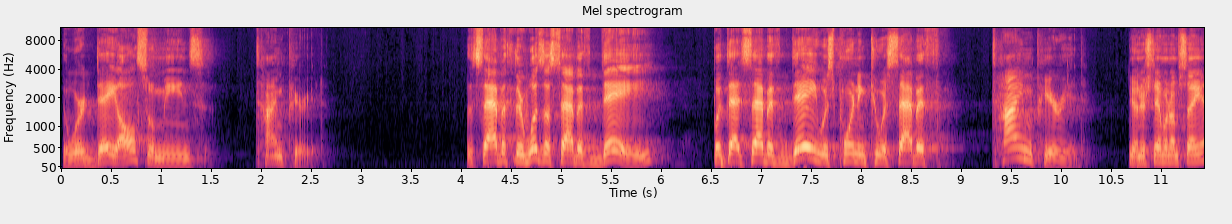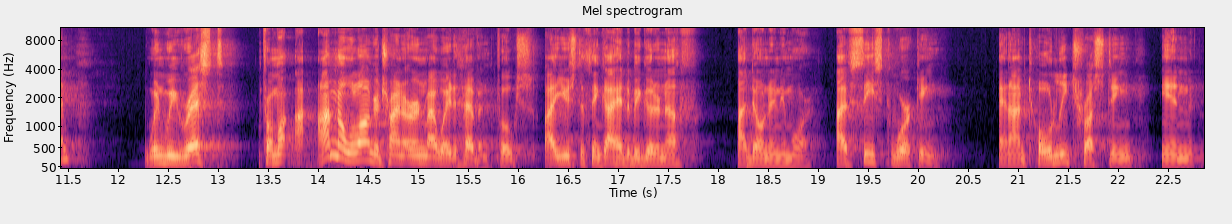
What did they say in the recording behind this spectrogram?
The word day also means time period. The Sabbath, there was a Sabbath day, but that Sabbath day was pointing to a Sabbath time period. You understand what I'm saying? When we rest from, I'm no longer trying to earn my way to heaven, folks. I used to think I had to be good enough. I don't anymore. I've ceased working, and I'm totally trusting in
